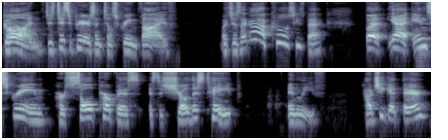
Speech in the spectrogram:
Gone, just disappears until Scream Five, which is like, oh, cool, she's back. But yeah, in Scream, her sole purpose is to show this tape and leave. How'd she get there?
